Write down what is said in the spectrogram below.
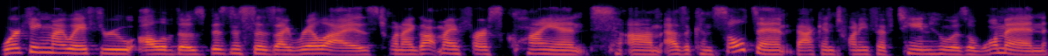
working my way through all of those businesses, I realized when I got my first client um, as a consultant back in 2015, who was a woman,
